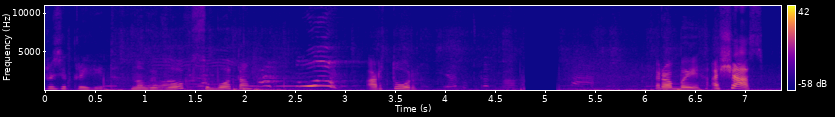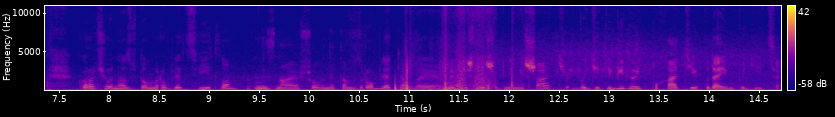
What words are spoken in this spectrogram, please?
Друзі, привіт! Новий влог, субота. Артур. Роби. А щас. Коротше, у нас вдома роблять світло. Не знаю, що вони там зроблять, але ми пішли, щоб не мішати, бо діти бігають по хаті, куди їм подіться.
